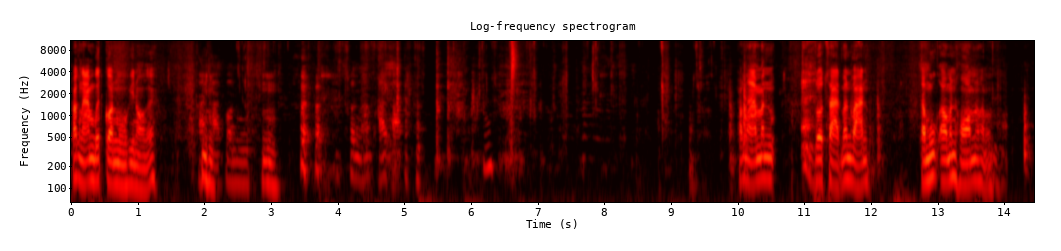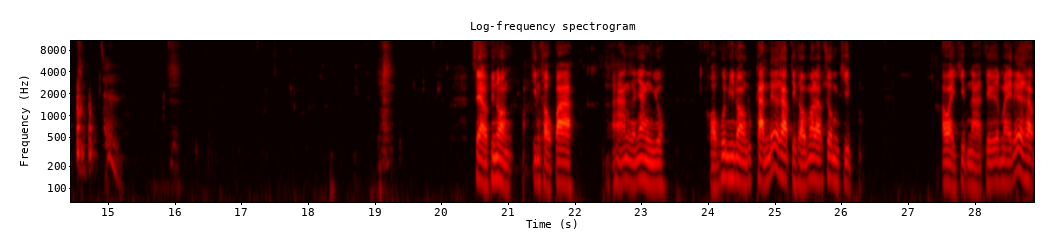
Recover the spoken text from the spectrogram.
พักน้ำเบิดก่อนหมูพี่น้องเอ้ยขายขาดก่อนงูอืมต้นน้ำขายขาดพักน้ำมันรสชาติมันหวาน ตะมุกเอามันหอมนะครับแซ่บพี่น้องกินข้าวปลาอาหารก็ยั่งอยู่ ขอบคุณพี่น้องทุกท่านเด้อครับ ที่เขามารับชมคลิป เอาไว้คลิปหน้าเจอกันใหม่เด้อครับ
